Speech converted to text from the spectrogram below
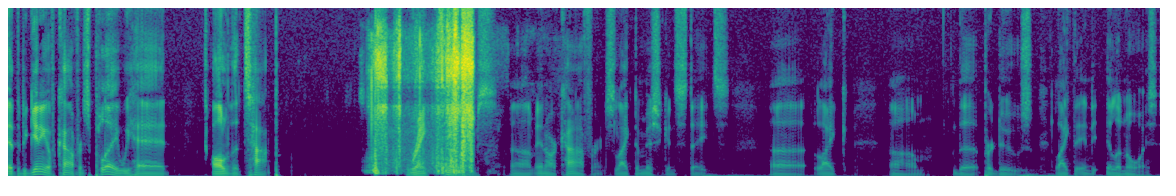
at the beginning of conference play, we had all of the top ranked teams um, in our conference, like the Michigan States, uh, like um, the Purdue's, like the Indi- Illinois.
